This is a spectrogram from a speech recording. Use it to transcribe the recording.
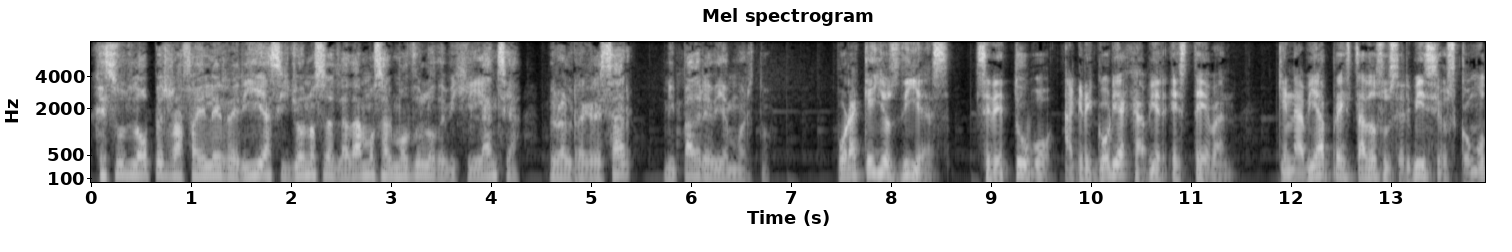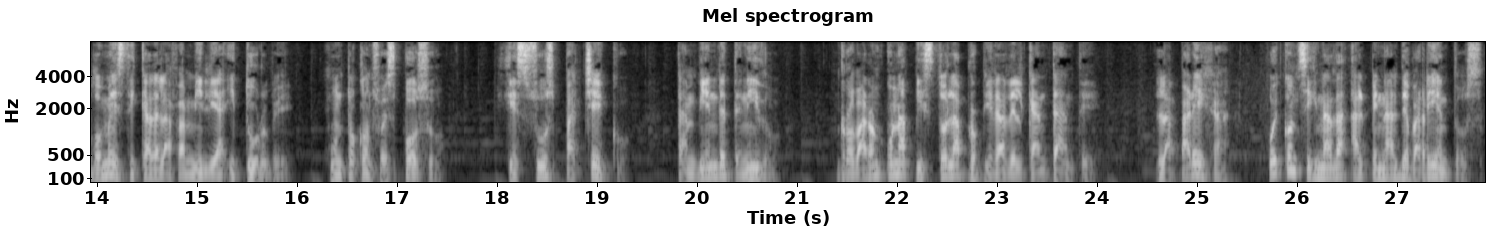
Jesús López, Rafael Herrerías y yo nos trasladamos al módulo de vigilancia, pero al regresar mi padre había muerto. Por aquellos días se detuvo a Gregoria Javier Esteban, quien había prestado sus servicios como doméstica de la familia Iturbe, junto con su esposo, Jesús Pacheco, también detenido. Robaron una pistola propiedad del cantante. La pareja fue consignada al penal de Barrientos,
